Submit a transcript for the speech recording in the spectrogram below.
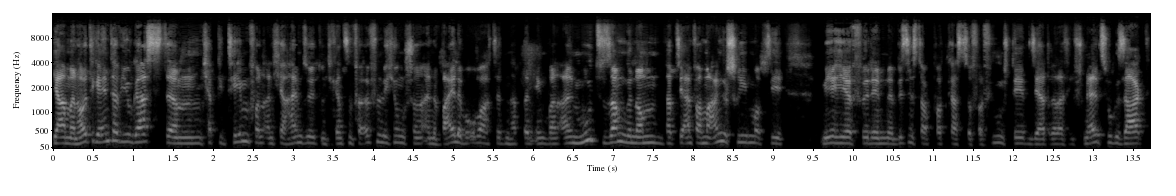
Ja, mein heutiger Interviewgast, ähm, ich habe die Themen von Antje Heimsöth und die ganzen Veröffentlichungen schon eine Weile beobachtet und habe dann irgendwann allen Mut zusammengenommen, habe sie einfach mal angeschrieben, ob sie mir hier für den Business Talk Podcast zur Verfügung steht. Sie hat relativ schnell zugesagt.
